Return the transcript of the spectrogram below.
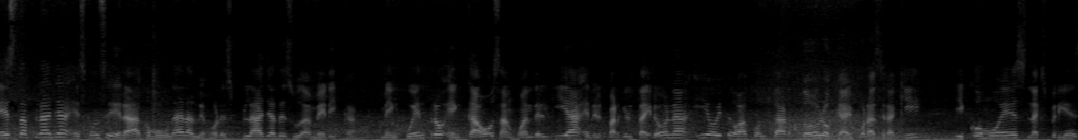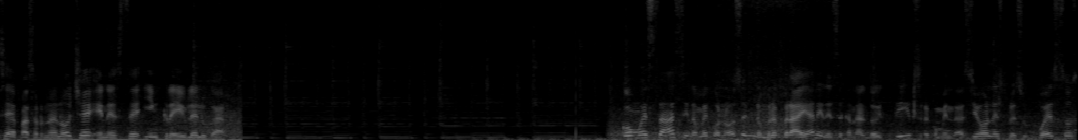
Esta playa es considerada como una de las mejores playas de Sudamérica. Me encuentro en Cabo San Juan del Guía, en el Parque El Tayrona, y hoy te voy a contar todo lo que hay por hacer aquí y cómo es la experiencia de pasar una noche en este increíble lugar. ¿Cómo estás? Si no me conoces, mi nombre es Brian y en este canal doy tips, recomendaciones, presupuestos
